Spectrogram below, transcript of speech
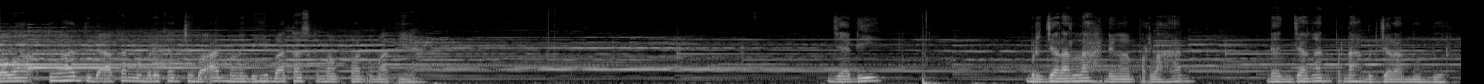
bahwa Tuhan tidak akan memberikan cobaan melebihi batas kemampuan umatnya. Jadi, berjalanlah dengan perlahan dan jangan pernah berjalan mundur.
